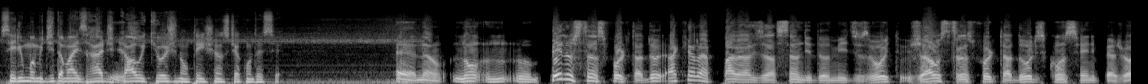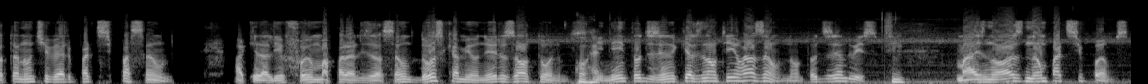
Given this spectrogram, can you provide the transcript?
seria uma medida mais radical Isso. e que hoje não tem chance de acontecer? É, não, não, Pelos transportadores, aquela paralisação de 2018, já os transportadores com CNPJ não tiveram participação. Aquilo ali foi uma paralisação dos caminhoneiros autônomos. Correto. E nem estou dizendo que eles não tinham razão, não estou dizendo isso. Sim. Mas nós não participamos.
